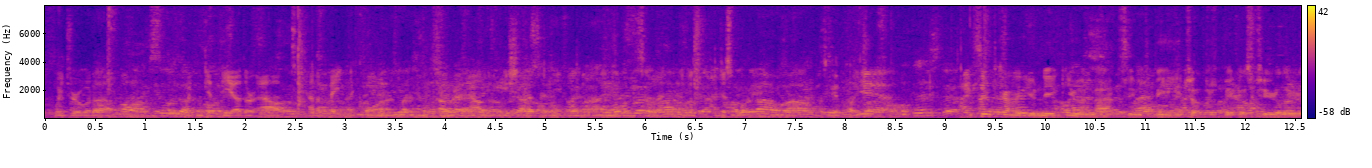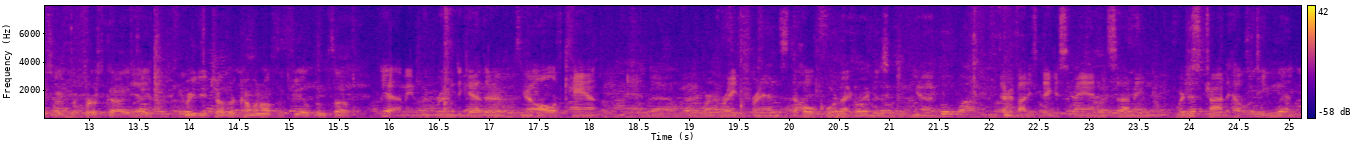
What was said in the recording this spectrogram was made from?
we drew it up. Um, we can get the other out to kind of bait in the corner, and let him come down. Then he should have the deep line. And so it was it just worked. It was a good play. It seems kind of unique. You and Matt seem to be each other's biggest cheerleaders. Like the first guys to greet each other coming off the field and stuff. Yeah, I mean we roomed together, you know, all of camp, and uh, we're great friends. The whole quarterback room is, you know, everybody's biggest fan, and so I mean we're just trying to help the team win.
